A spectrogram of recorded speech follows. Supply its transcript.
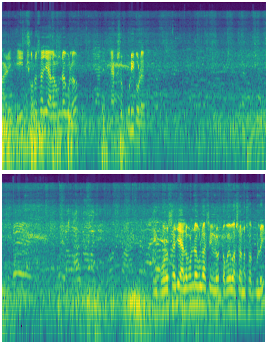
আর এই ছোটো সাইজের অ্যালামন্ডাগুলো একশো কুড়ি করে। এই বড়ো সাইজের অ্যালামন্ডাগুলো আছে এগুলো টবে বসানো সবগুলোই।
